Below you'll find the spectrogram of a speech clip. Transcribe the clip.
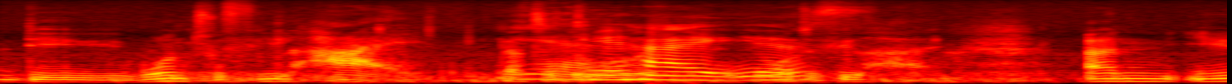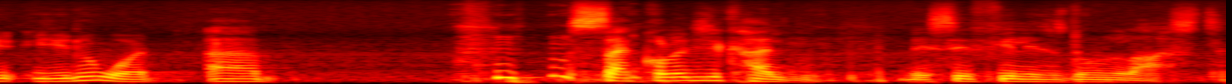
they want to feel high. That's yeah. what they high, yes. They want to feel high. And you, you know what? Uh, psychologically, they say feelings don't last.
